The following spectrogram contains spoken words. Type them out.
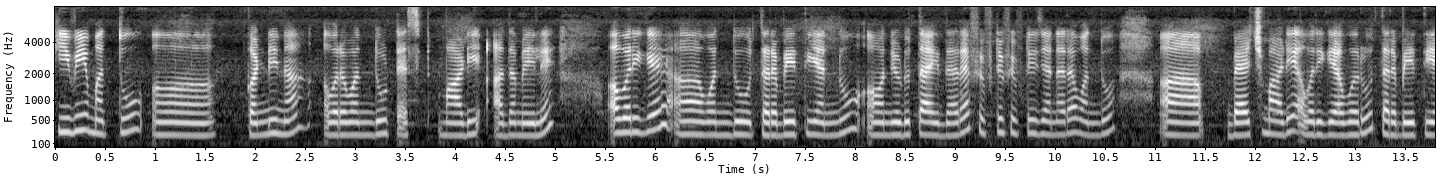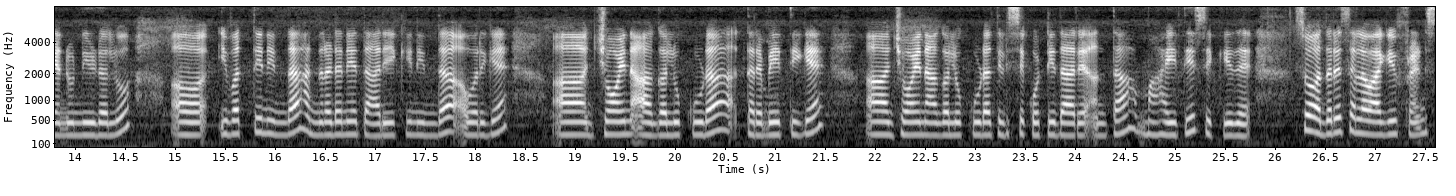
ಕಿವಿ ಮತ್ತು ಕಣ್ಣಿನ ಅವರ ಒಂದು ಟೆಸ್ಟ್ ಮಾಡಿ ಆದ ಮೇಲೆ ಅವರಿಗೆ ಒಂದು ತರಬೇತಿಯನ್ನು ನೀಡುತ್ತಾ ಇದ್ದಾರೆ. ಫಿಫ್ಟಿ ಫಿಫ್ಟಿ ಜನರ ಒಂದು ಬ್ಯಾಚ್ ಮಾಡಿ ಅವರಿಗೆ ಅವರು ತರಬೇತಿಯನ್ನು ನೀಡಲು ಇವತ್ತಿನಿಂದ ಹನ್ನೆರಡನೇ ತಾರೀಕಿನಿಂದ ಅವರಿಗೆ ಜಾಯ್ನ್ ಆಗಲು ಕೂಡ, ತರಬೇತಿಗೆ ಜಾಯ್ನ್ ಆಗಲು ಕೂಡ ತಿಳಿಸಿಕೊಟ್ಟಿದ್ದಾರೆ ಅಂತ ಮಾಹಿತಿ ಸಿಕ್ಕಿದೆ. ಸೊ ಅದರ ಸಲುವಾಗಿ ಫ್ರೆಂಡ್ಸ್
